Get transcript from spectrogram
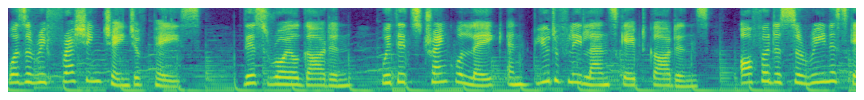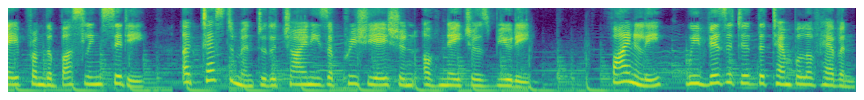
was a refreshing change of pace. This royal garden, with its tranquil lake and beautifully landscaped gardens, offered a serene escape from the bustling city a testament to the Chinese appreciation of nature's beauty. Finally, we visited the Temple of Heaven,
